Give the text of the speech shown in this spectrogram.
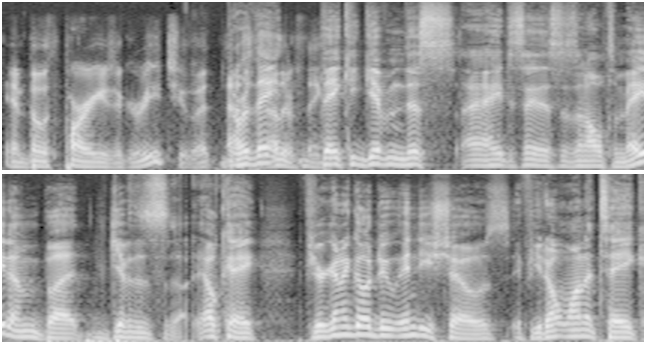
and both parties agree to it. That's or they another thing. they could give them this. I hate to say this as an ultimatum, but give this. Okay, if you're going to go do indie shows, if you don't want to take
